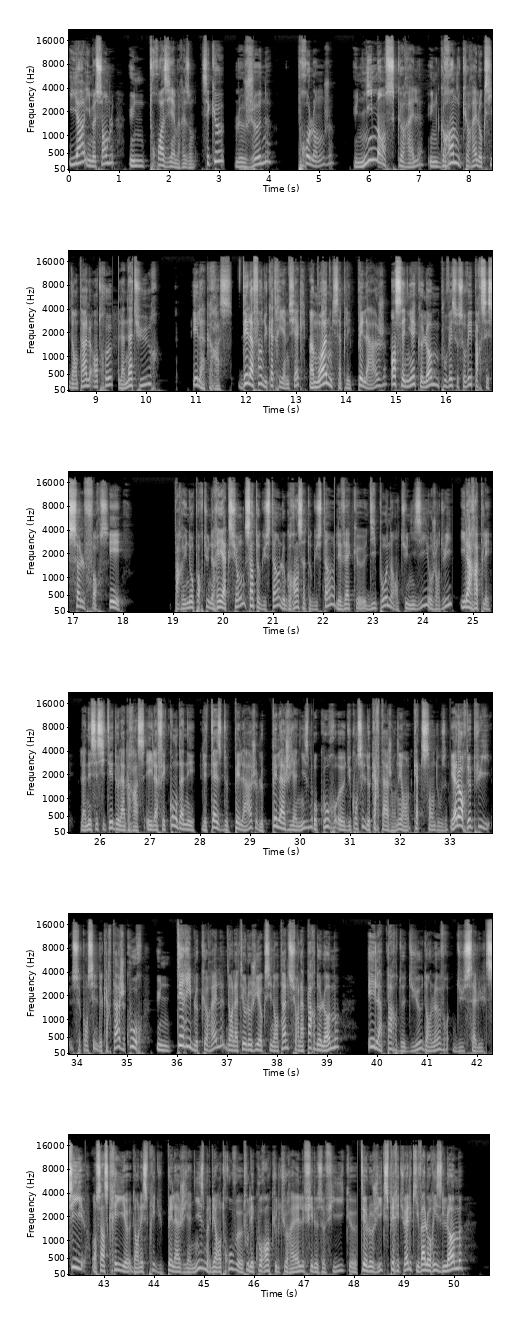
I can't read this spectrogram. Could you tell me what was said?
Il y a, il me semble, une troisième raison, c'est que le jeûne prolonge une immense querelle, une grande querelle occidentale entre la nature et la grâce. Dès la fin du IVe siècle, un moine qui s'appelait Pélage enseignait que l'homme pouvait se sauver par ses seules forces. Et, par une opportune réaction, Saint Augustin, le grand Saint Augustin, l'évêque d'Hippone en Tunisie aujourd'hui, il a rappelé la nécessité de la grâce et il a fait condamner les thèses de Pélage, le pélagianisme, au cours euh, du concile de Carthage, on est en 412. Et alors, depuis ce concile de Carthage, court une terrible querelle dans la théologie occidentale sur la part de l'homme et la part de Dieu dans l'œuvre du salut. Si on s'inscrit dans l'esprit du pélagianisme, eh bien on trouve tous les courants culturels, philosophiques, théologiques, spirituels qui valorisent l'homme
